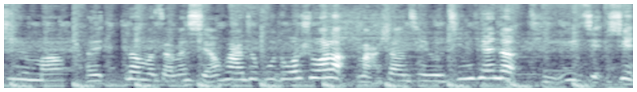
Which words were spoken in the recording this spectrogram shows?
是吗？哎，那么咱们闲话就不多说了，马上进入今天的体育简讯。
